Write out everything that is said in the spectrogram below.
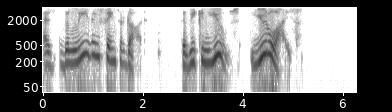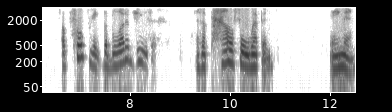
as believing saints of God that we can use, utilize, appropriate the blood of Jesus as a powerful weapon. Amen.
